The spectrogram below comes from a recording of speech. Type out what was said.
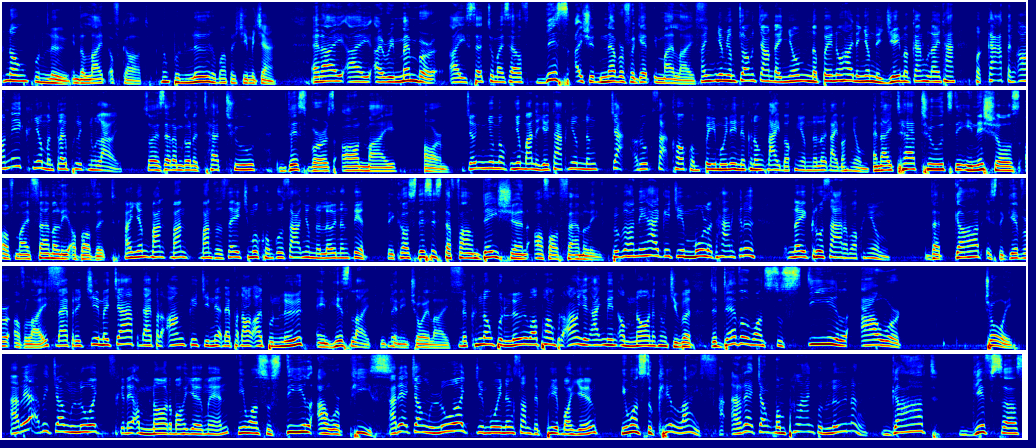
ក្នុងពន្លឺ in the light of God. ក្នុងពន្លឺរបស់ព្រះជាម្ចាស់ And I, I, I remember I said to myself, this I should never forget in my life. ហើយខ្ញុំខ្ញុំចងចាំដែលខ្ញុំនៅពេលនោះហើយដែលខ្ញុំនិយាយមកកាន់ខ្លួនឯងថាប្រកាសទាំងអស់នេះខ្ញុំមិនត្រូវភ្លេចនោះឡើយ So I said, I'm going to tattoo this verse on my arm. អញ្ចឹងខ្ញុំខ្ញុំបាននិយាយថាខ្ញុំនឹងចាក់រូបសាក់ខគម្ពីរមួយនេះនៅក្នុងដៃរបស់ខ្ញុំនៅលើដៃរបស់ខ្ញុំ And I tattooed the initials of my family above it ហើយខ្ញុំបានបានបានសរសេរឈ្មោះក្រុមគ្រួសារខ្ញុំនៅលើនឹងទៀត because this is the foundation of our family. ព្រោះថានេះហើយគឺជាមូលដ្ឋានគ្រឹះនៃគ្រួសាររបស់ខ្ញុំ That God is the giver of life. ដែលព្រះជាម្ចាស់ដែលព្រះអង្គគឺជាអ្នកដែលផ្ដល់ឲ្យពន្លឺ In His light, we can enjoy life. នៅក្នុងពន្លឺរបស់ផងព្រះអង្គយើងអាចមានអំណរនៅក្នុងជីវិត The devil wants to steal our joy. អរិយវាចង់លួចសេចក្តីអំណររបស់យើងមែន He wants to steal our peace. អរិយចង់លួចជាមួយនឹងសន្តិភាពរបស់យើង He wants to kill life. អរិយចង់បំផ្លាញពន្លឺហ្នឹង God gives us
